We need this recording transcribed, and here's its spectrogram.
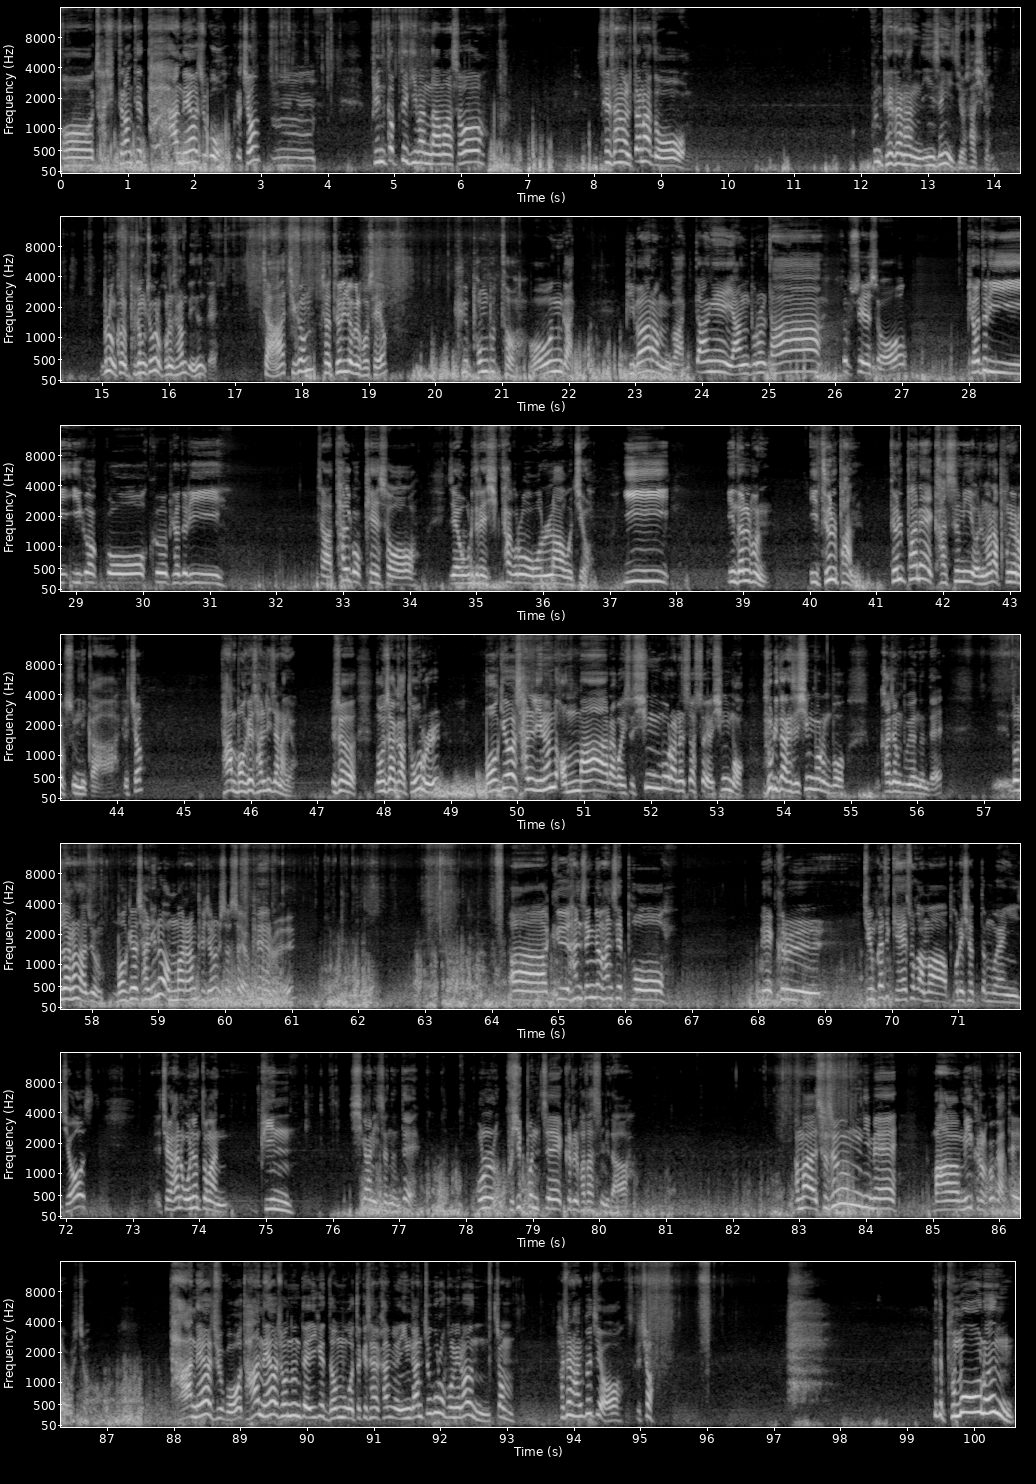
어, 자식들한테 다 내어주고, 그렇죠? 음, 빈 껍데기만 남아서 세상을 떠나도 그건 대단한 인생이죠, 사실은. 물론 그걸 부정적으로 보는 사람도 있는데. 자, 지금 저 들녘을 보세요. 그 봄부터 온갖 비바람과 땅의 양분을 다 흡수해서 벼들이 익었고 그 벼들이 자 탈곡해서 이제 우리들의 식탁으로 올라오죠. 이, 이 넓은 이 들판, 들판의 가슴이 얼마나 풍요롭습니까? 그렇죠? 다 먹여 살리잖아요. 그래서 노자가 도를 먹여 살리는 엄마라고 해서 식모라는 썼어요. 식모. 우리나라에서 식모는 뭐 가정부였는데 노자는 아주 먹여 살리는 엄마라는 표현을 썼어요. 표현을. 아, 그 한생명 한세포의 글을 지금까지 계속 아마 보내셨던 모양이죠. 제가 한 5년 동안 빈 시간이 있었는데 오늘 90번째 글을 받았습니다. 아마 스승님의 마음이 그럴 것 같아요. 그렇죠? 다 내어주고 다 내어줬는데 이게 너무 어떻게 생각하면 인간적으로 보면은 좀 허전한 거죠. 그렇죠? 하, 근데 부모는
